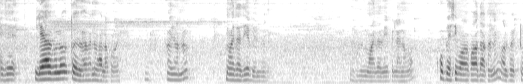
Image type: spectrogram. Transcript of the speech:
এই যে লেয়ারগুলো তৈরি হবে না ভালো করে। ওই জন্য ময়দা দিয়ে বেলবেন ময়দা দিয়ে বেলে নেব। খুব বেশি বড় করা দরকার নেই, অল্প একটু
